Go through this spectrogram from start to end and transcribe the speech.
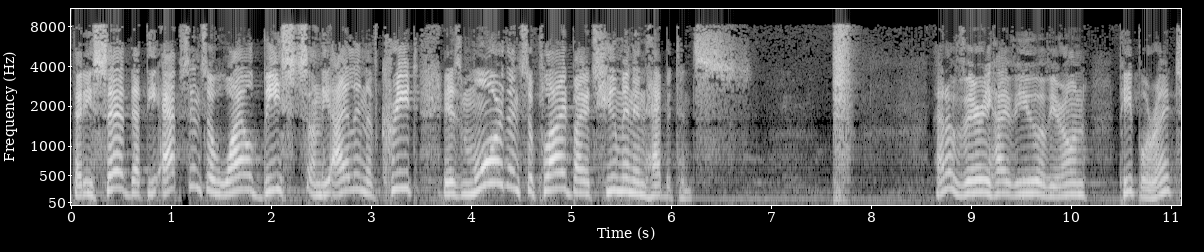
that he said that the absence of wild beasts on the island of Crete is more than supplied by its human inhabitants. Pfft, not a very high view of your own people, right?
